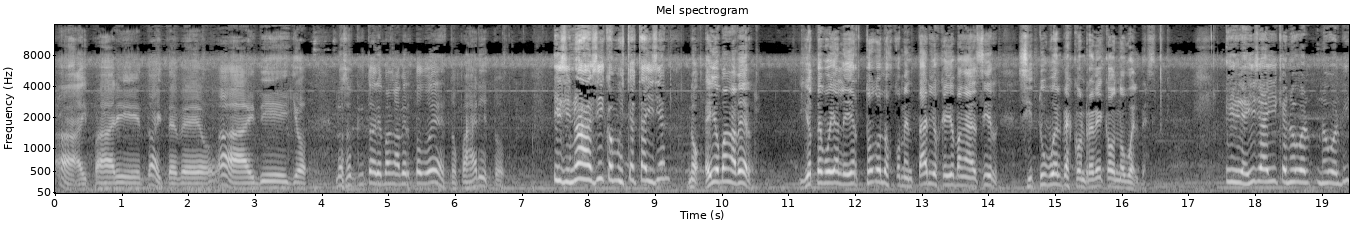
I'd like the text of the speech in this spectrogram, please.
Ay, pajarito, ahí te veo. Ay, niño. Los suscriptores van a ver todo esto, pajarito. Y si no es así como usted está diciendo, No, ellos van a ver. Y yo te voy a leer todos los comentarios que ellos van a decir si tú vuelves con Rebeca o no vuelves. Y le dice ahí que no, vol- no volví.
